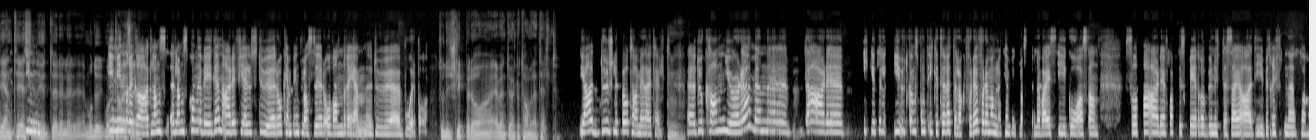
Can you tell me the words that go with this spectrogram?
DNT sine hytter, eller må du, må du I mindre grad. Langs, langs Kongevegen er det fjellstuer og campingplasser og vandrehjem du bor på. Så du slipper å eventuelt å ta med deg telt? Ja, du slipper å ta med deg telt. Mm. Eh, Du kan gjøre det, men eh, da er det til, i utgangspunkt ikke tilrettelagt for det, for det mangler campingplass underveis i gåavstand. Så da er det faktisk bedre å benytte seg av de bedriftene som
